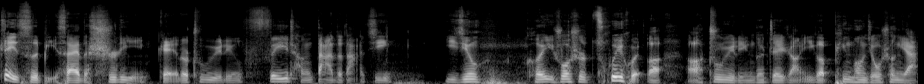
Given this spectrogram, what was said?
这次比赛的失利给了朱雨玲非常大的打击，已经可以说是摧毁了啊朱雨玲的这样一个乒乓球生涯。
